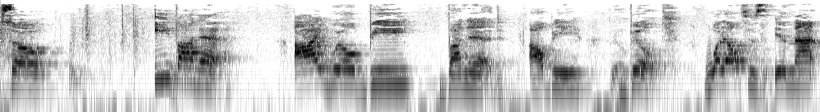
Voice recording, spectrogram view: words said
So, ibane. I will be baned. I'll be built. What else is in that?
